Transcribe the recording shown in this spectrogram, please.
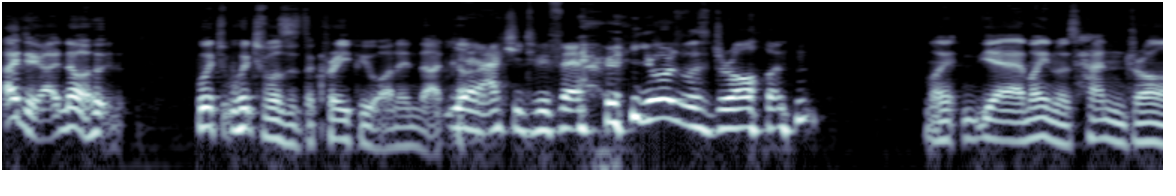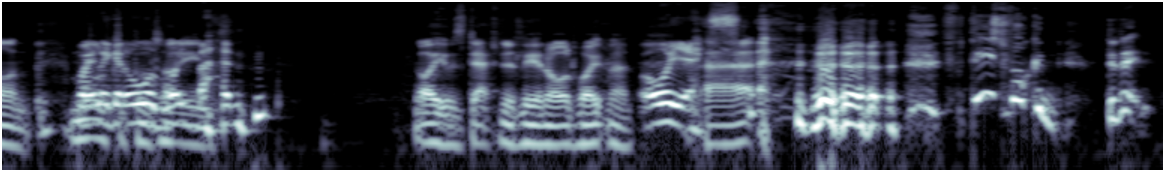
I do. I know. Which which was the creepy one in that? Yeah, actually, to be fair, yours was drawn My, yeah, mine was hand drawn by like an old white man. Oh, he was definitely an old white man. Oh yes. Uh, these fucking did it.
